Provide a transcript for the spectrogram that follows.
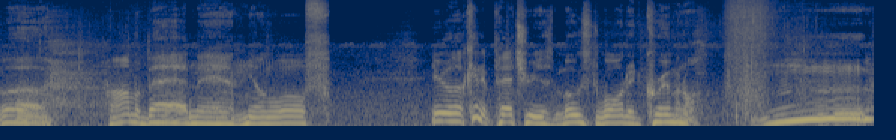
Uh, I'm a bad man, young wolf. You're looking at Petria's most wanted criminal. Mm,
